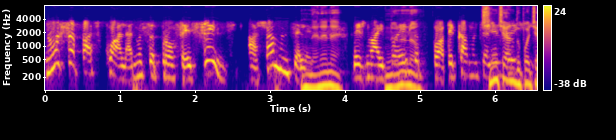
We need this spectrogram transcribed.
nu să faci școala, nu să profesezi. Așa am înțeles. Ne, ne, ne. Deci nu ai Nu, voie nu, nu. să... Poate că am înțeles 5 ani după greșit. ce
